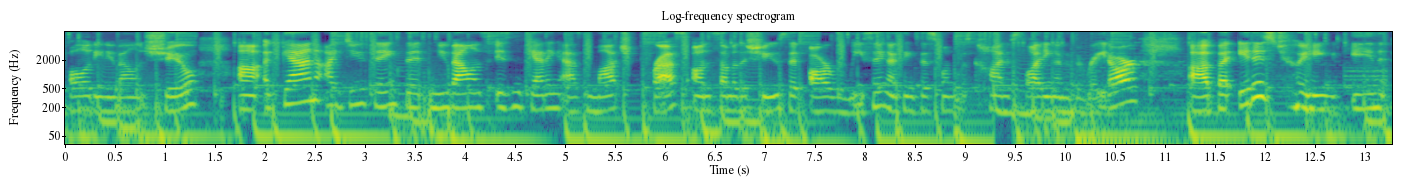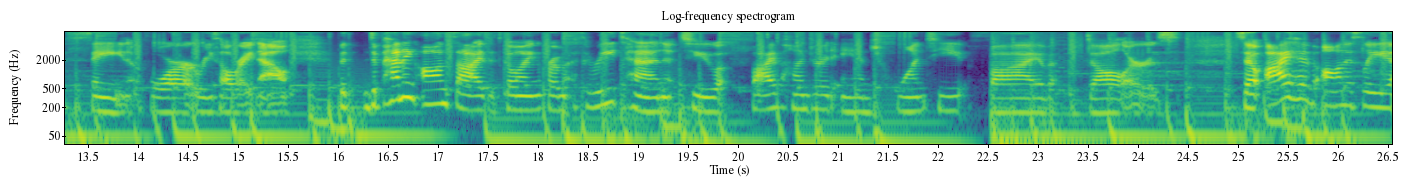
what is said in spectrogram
quality New Balance shoe. Uh, again, I do think that New Balance isn't getting as much press on some of the shoes that are releasing. I think this one was kind of sliding under the radar, uh, but it is doing insane for resale right now. But depending on size, it's going from 310 to $525. So I have honestly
